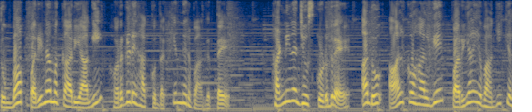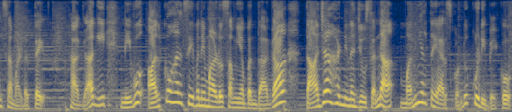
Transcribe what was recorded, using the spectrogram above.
ತುಂಬಾ ಪರಿಣಾಮಕಾರಿಯಾಗಿ ಹೊರಗಡೆ ಹಾಕೋದಕ್ಕೆ ನೆರವಾಗುತ್ತೆ. ಹಣ್ಣಿನ ಜ್ಯೂಸ್ ಕುಡಿದ್ರೆ ಅದು ಆಲ್ಕೋಹಾಲ್ಗೆ ಪರ್ಯಾಯವಾಗಿ ಕೆಲಸ ಮಾಡುತ್ತೆ. ಹಾಗಾಗಿ ನೀವು ಆಲ್ಕೋಹಾಲ್ ಸೇವನೆ ಮಾಡೋ ಸಮಯ ಬಂದಾಗ ತಾಜಾ ಹಣ್ಣಿನ ಜ್ಯೂಸ್ ಅನ್ನ ಮನೆಯಲ್ಲಿ ತಯಾರಿಸಿಕೊಂಡು ಕುಡಿಬೇಕು.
